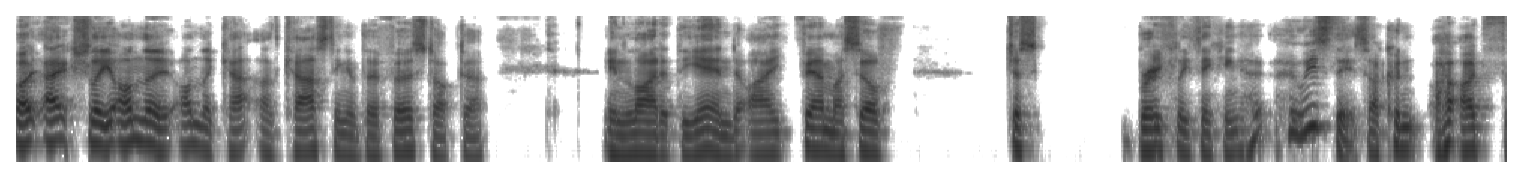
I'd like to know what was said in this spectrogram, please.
Well, actually, on the on the ca- uh, casting of the first Doctor in Light at the end, I found myself just briefly thinking, "Who- "Who is this?" I couldn't. I, I'd f-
